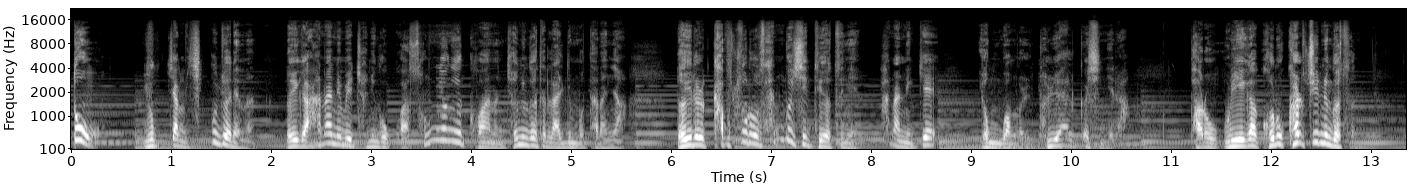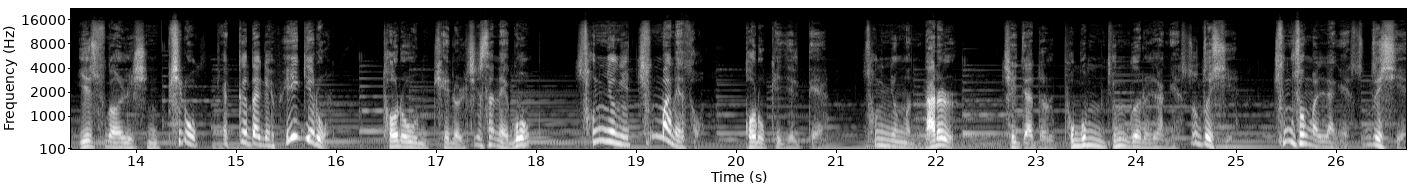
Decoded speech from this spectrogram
또 6장 19절에는 너희가 하나님의 전인것과 성령이 거하는 전인 것을 알지 못하느냐 너희를 값으로 산 것이 되었으니 하나님께 영광을 돌려야 할 것이니라 바로 우리가 거룩할 수 있는 것은 예수가 흘리신 피로 깨끗하게 회개로 더러운 죄를 씻어내고 성령이 충만해서 거룩해질 때 성령은 나를 제자들 복음 증거를 향해 쓰듯이 충성을 향해 쓰듯이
